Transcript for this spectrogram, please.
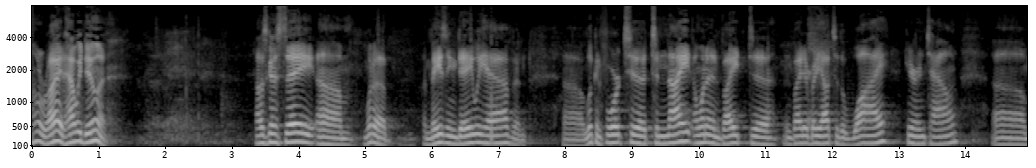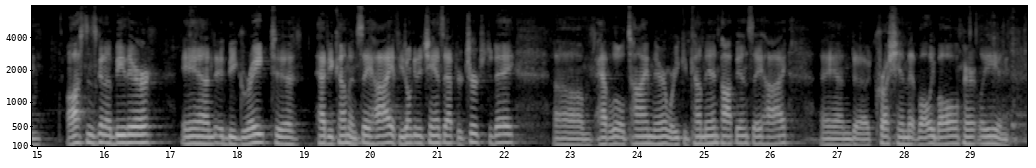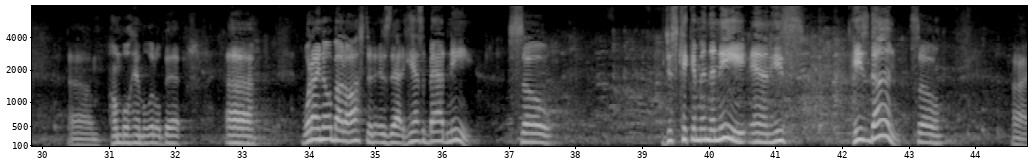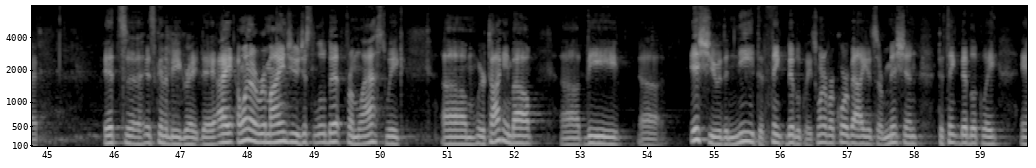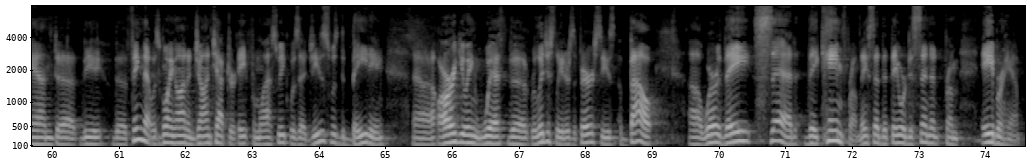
All right, how we doing? I was going to say, um, what a amazing day we have, and uh, looking forward to tonight. I want to invite uh, invite everybody out to the Y here in town. Um, Austin's going to be there, and it'd be great to have you come and say hi. If you don't get a chance after church today, um, have a little time there where you could come in, pop in, say hi, and uh, crush him at volleyball apparently, and um, humble him a little bit. Uh, what I know about Austin is that he has a bad knee. So just kick him in the knee and he's he's done. So all right. It's uh, it's going to be a great day. I, I want to remind you just a little bit from last week. Um, we were talking about uh, the uh, issue, the need to think biblically. It's one of our core values, our mission to think biblically. And uh, the, the thing that was going on in John chapter 8 from last week was that Jesus was debating, uh, arguing with the religious leaders, the Pharisees, about uh, where they said they came from. They said that they were descendant from Abraham.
